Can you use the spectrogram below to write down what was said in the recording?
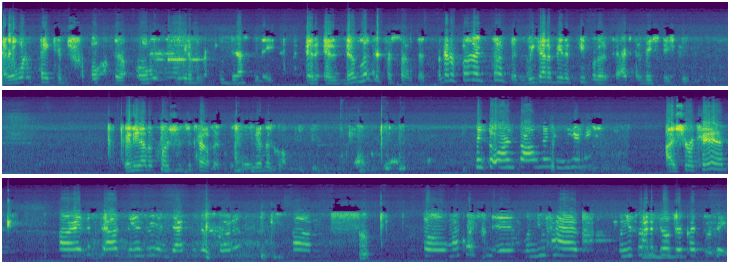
and they want to take control of their own freedom and their own destiny. And, and they're looking for something. They're going to find something. We got to be the people to, to actually reach these people. Any other questions or comments before we end the call? Warren Solomon. Can you hear me? I sure can. All right, this is Alexandria in Jacksonville, Florida. Um, so my question is, when you have, when you're trying to build your customer base,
